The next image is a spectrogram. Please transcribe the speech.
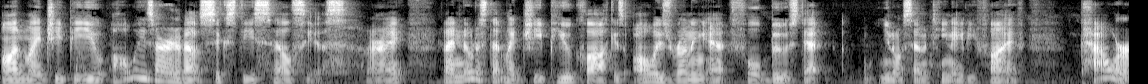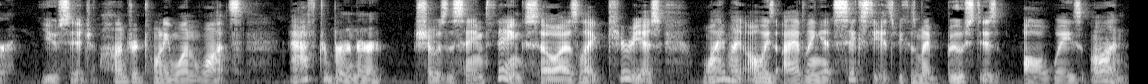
on my GPU always are at about 60 Celsius, all right? And I noticed that my GPU clock is always running at full boost at, you know, 1785. Power usage, 121 watts. Afterburner shows the same thing. So I was like curious, why am I always idling at 60? It's because my boost is always on.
